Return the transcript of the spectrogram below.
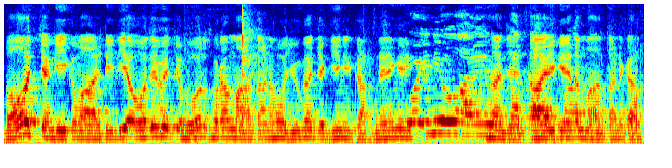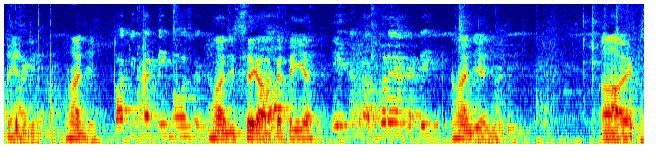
ਬਹੁਤ ਚੰਗੀ ਕੁਆਲਿਟੀ ਦੀ ਆ ਉਹਦੇ ਵਿੱਚ ਹੋਰ ਥੋੜਾ ਮਾਨਤਾਨ ਹੋ ਜਾਊਗਾ ਜੱਗੀ ਨਹੀਂ ਕਰ ਦੇਣਗੇ। ਕੋਈ ਨਹੀਂ ਉਹ ਆਏ ਹਾਂਜੀ ਕਰ ਦਾਂਗੇ ਆਏ ਗਏ ਤਾਂ ਮਾਨਤਾਨ ਕਰ ਦੇਣਗੇ। ਹਾਂਜੀ। ਬਾਕੀ ਕੱਟੀ ਬਹੁਤ ਸਹੀ। ਹਾਂਜੀ ਸਿਰਾ ਕੱਟੀ ਆ। ਇੱਕ ਗੱਬੜਿਆ ਕੱਟੀ। ਹਾਂਜੀ ਹਾਂਜੀ। ਆ ਵੇਖੋ।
